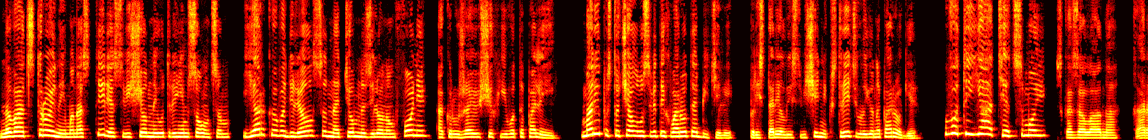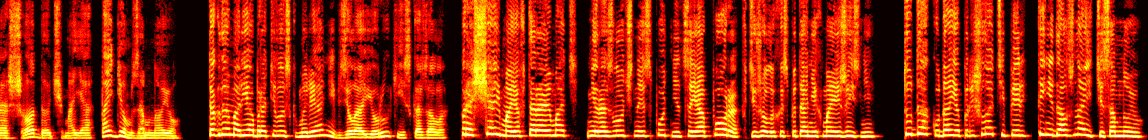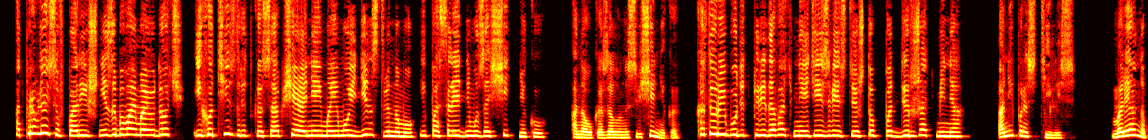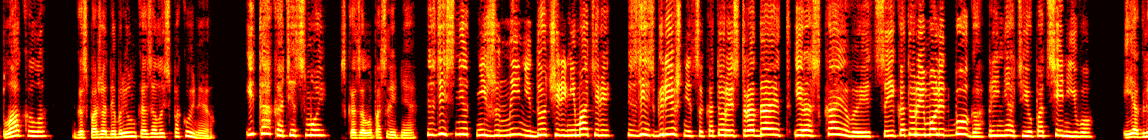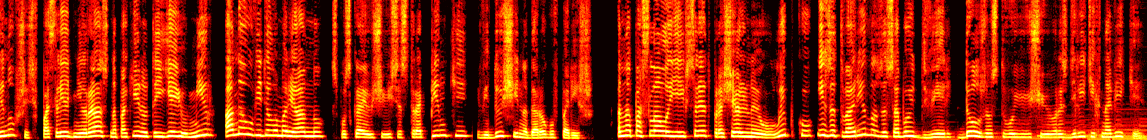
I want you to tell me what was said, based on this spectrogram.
Новоотстроенный монастырь, освещенный утренним солнцем, ярко выделялся на темно-зеленом фоне окружающих его тополей. Мари постучала у святых ворот обители. Престарелый священник встретил ее на пороге. «Вот и я, отец мой», — сказала она. «Хорошо, дочь моя, пойдем за мною». Тогда Мария обратилась к Мариане, взяла ее руки и сказала, Прощай, моя вторая мать, неразлучная спутница и опора в тяжелых испытаниях моей жизни. Туда, куда я пришла теперь, ты не должна идти со мною. Отправляйся в Париж, не забывай мою дочь, и хоть изредка сообщай о ней моему единственному и последнему защитнику». Она указала на священника, который будет передавать мне эти известия, чтобы поддержать меня. Они простились. Марианна плакала, Госпожа Дебрюн казалась спокойной. «Итак, отец мой», — сказала последняя, — «здесь нет ни жены, ни дочери, ни матери. Здесь грешница, которая страдает и раскаивается, и которая молит Бога принять ее под сень его». И, оглянувшись в последний раз на покинутый ею мир, она увидела Марианну, спускающуюся с тропинки, ведущей на дорогу в Париж. Она послала ей вслед прощальную улыбку и затворила за собой дверь, долженствующую разделить их навеки.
